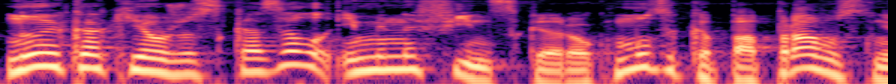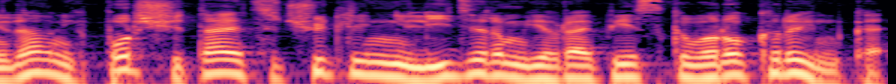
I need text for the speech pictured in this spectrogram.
Ну и как я уже сказал, именно финская рок-музыка по праву с недавних пор считается чуть ли не лидером европейского рок-рынка,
